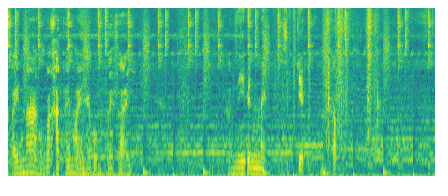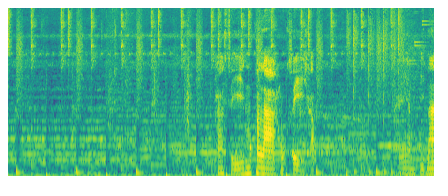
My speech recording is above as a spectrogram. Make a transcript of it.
ไฟหน้าผมก็ขัดให้ใหม่ครับผมไฟใส อันนี้เป็นแม็ก17 นะครับาษีมกราหกสี่ครับ ให้อันปีหน้า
